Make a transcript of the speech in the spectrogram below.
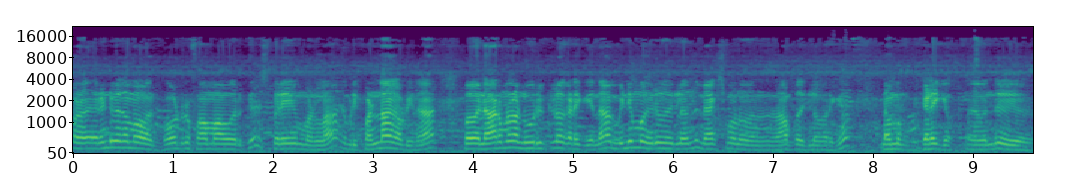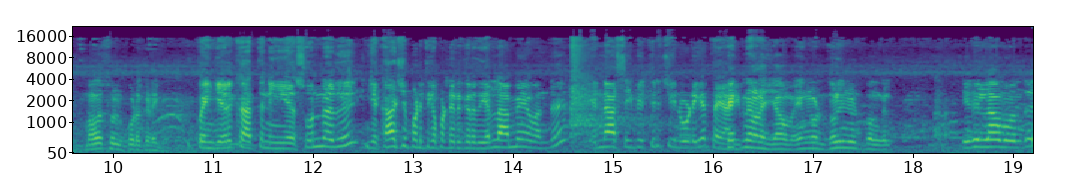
பண்ண ரெண்டு விதமாக பவுடர் ஃபார்மாகவும் இருக்கு ஸ்ப்ரேயும் பண்ணலாம். இப்படி பண்ணாங்க அப்படின்னா இப்போ நார்மலாக நூறு கிலோ கிடைக்குதுன்னா மினிமம் இருபது கிலோ வந்து மேக்ஸிமம் நாற்பது கிலோ வரைக்கும் நமக்கு கிடைக்கும். அது வந்து மகசூல் கூட கிடைக்கும். இப்ப இங்க இருக்க அத்தை நீங்க சொன்னது இங்க காட்சிப்படுத்தப்பட்டு இருக்கிறது எல்லாமே வந்து என்ஆர்சிபி திருச்சியினுடைய டெக்னாலஜி ஆமாம் எங்களோட தொழில்நுட்பங்கள். இது இல்லாம வந்து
